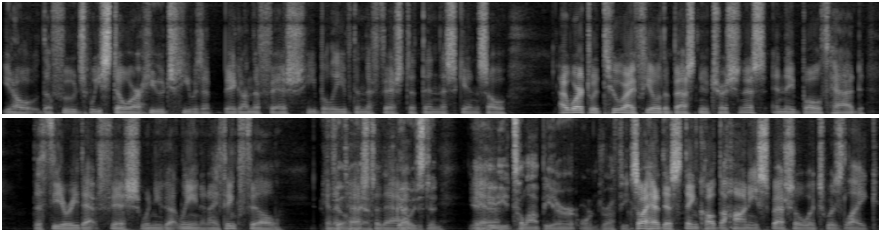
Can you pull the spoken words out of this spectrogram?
you know the foods we still are huge. He was a big on the fish. He believed in the fish to thin the skin. So I worked with two I feel the best nutritionists, and they both had the theory that fish when you got lean, and I think Phil can Phil, attest yeah. to that. He always did. Yeah, Yeah. he'd eat tilapia or orange roughy. So I had this thing called the Hany Special, which was like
